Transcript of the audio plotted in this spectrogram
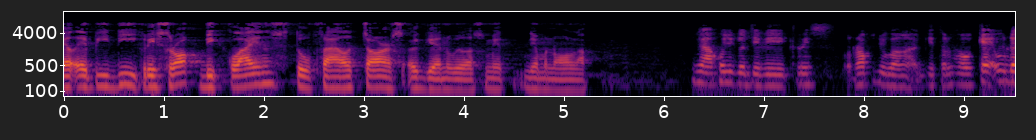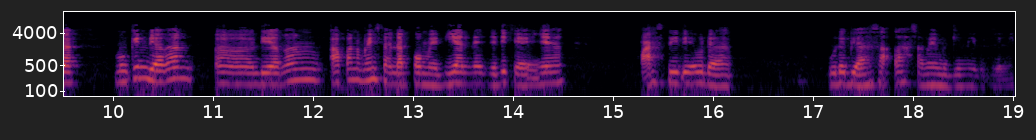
LAPD, Chris Rock declines to file charge again Will Smith. Dia menolak. Ya aku juga jadi Chris Rock juga nggak gitu loh. Kayak udah mungkin dia kan uh, dia kan apa namanya stand up komedian ya jadi kayaknya pasti dia udah udah biasa lah sama yang begini-begini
